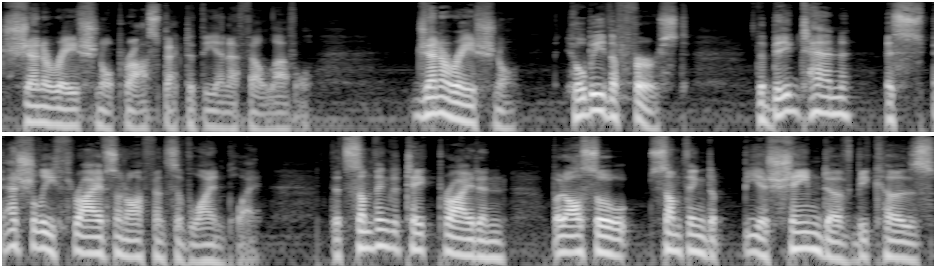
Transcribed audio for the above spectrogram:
generational prospect at the NFL level. Generational. He'll be the first. The Big Ten especially thrives on offensive line play. That's something to take pride in, but also something to be ashamed of because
